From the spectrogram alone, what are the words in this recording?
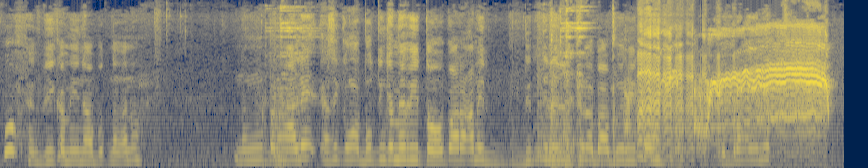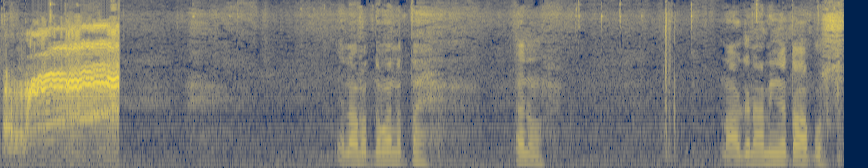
Uh, hindi kami inabot ng ano ng tanghali. Kasi kung abutin kami rito para kami nililit na baboy rito. Sobrang init. Salamat naman at ah, ano maaga namin natapos.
